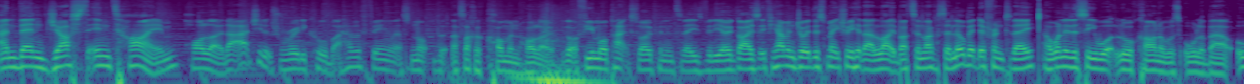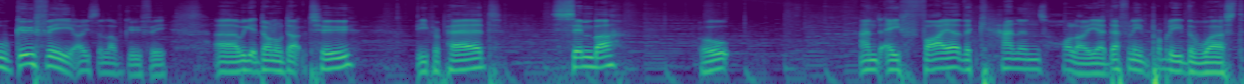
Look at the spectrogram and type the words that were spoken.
And then just in time holo. That actually looks really cool but i have a feeling that's not that's like a common holo. We've got a few more packs to open in today's video. Guys if you have enjoyed this make sure you hit that like button. Like i said a little bit different today. I wanted to see what lorcana was all about. Oh goofy. I used to love goofy. Uh, we get donald duck 2 be prepared. Simba. Oh and a Fire the Cannons Holo. Yeah, definitely probably the worst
